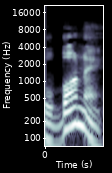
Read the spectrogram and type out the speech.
o boné.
